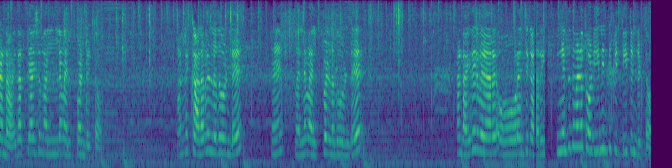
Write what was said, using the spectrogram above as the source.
കണ്ടോ? ഇത് അത്യാവശ്യം നല്ല വലിപ്പമുണ്ട് കേട്ടോ. നല്ല ഏ നല്ല വലിപ്പമുള്ളതും ഉണ്ട് കണ്ടോ? ഇതൊരു വേറെ ഓറഞ്ച് കളർ ഇങ്ങനത്തെ ഇവിടെ തൊടിയിൽ നിന്ന് എനിക്ക് കിട്ടിയിട്ടുണ്ട് കേട്ടോ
